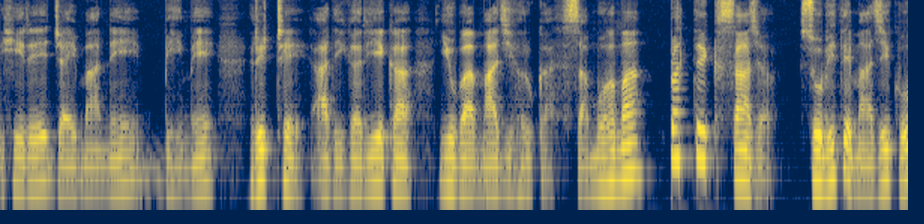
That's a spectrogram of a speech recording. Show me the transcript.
हिरे जयमाने भीमे रिठे आदि गरिएका युवा माझीहरूका समूहमा प्रत्येक साँझ सोभिते माझीको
